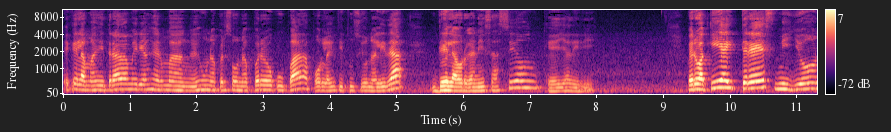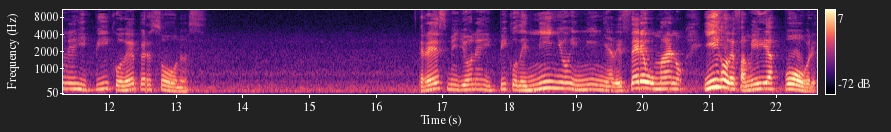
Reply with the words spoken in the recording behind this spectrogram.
es que la magistrada Miriam Germán es una persona preocupada por la institucionalidad de la organización que ella dirige. Pero aquí hay tres millones y pico de personas, tres millones y pico de niños y niñas, de seres humanos, hijos de familias pobres,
